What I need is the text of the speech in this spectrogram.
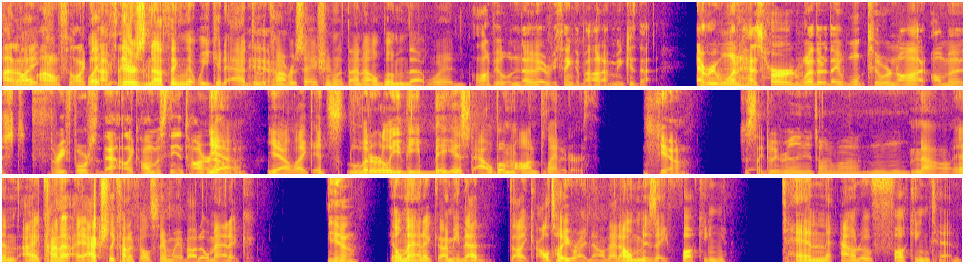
I don't. like- I don't feel like, Like, think there's nothing that we could add to the conversation with that album that would. a lot of people know everything about it. I mean, because everyone has heard whether they want to or not. Almost three fourths of that, like almost the entire Yeah. album. Yeah, like it's literally the biggest album on planet Earth. Yeah, just like, do we really need to talk about it? Mm. No, and I kind of, I actually kind of feel the same way about Illmatic. Yeah, Illmatic, I mean that, like, I'll tell you right now, that album is a fucking ten out of fucking ten.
